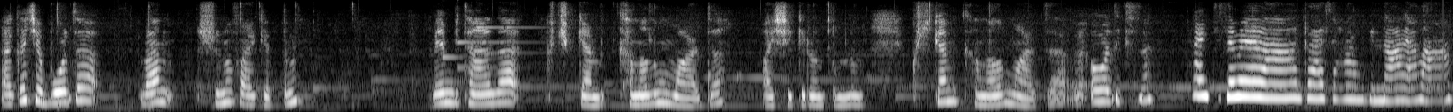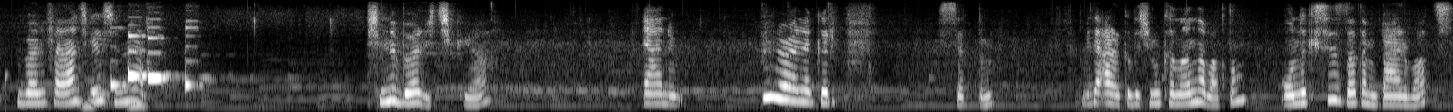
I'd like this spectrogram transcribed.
Arkadaşlar bu arada ben şunu fark ettim. Benim bir tane de küçükken bir kanalım vardı. Ay şeker unuttum değil mi? Küçükken bir kanalım vardı. Ve oradaki sizin herkese merhaba arkadaşlar bugün merhaba. Böyle falan çıkıyor. Şimdi Şimdi böyle çıkıyor. Yani bir böyle garip hissettim. Bir de arkadaşımın kanalına baktım. Ondaki zaten berbat.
